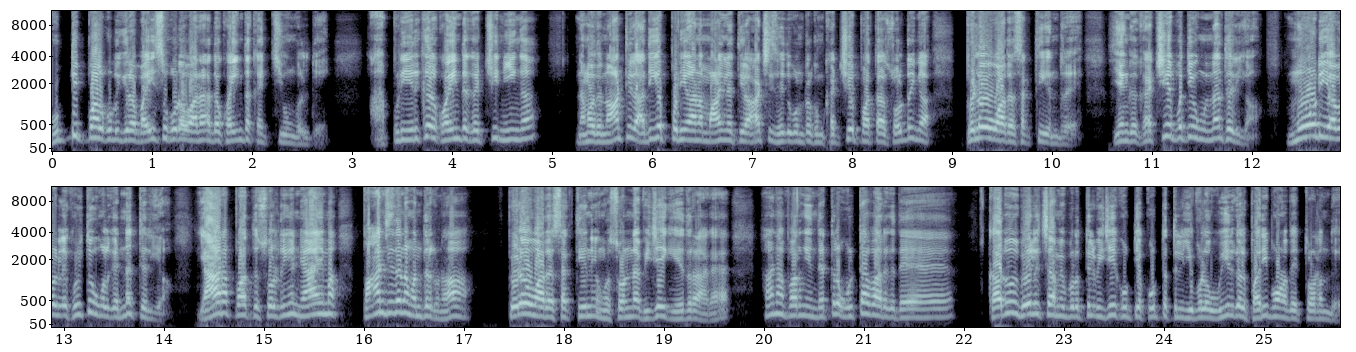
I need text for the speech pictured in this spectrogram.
முட்டிப்பால் குடிக்கிற வயசு கூட வராத குறைந்த கட்சி உங்களுது. அப்படி இருக்கிற குறைந்த கட்சி நீங்கள் நமது நாட்டில் அதிகப்படியான மாநிலத்தில் ஆட்சி செய்து கொண்டிருக்கும் கட்சியை பார்த்தா சொல்றீங்க பிளவுவாத சக்தி என்று. எங்க கட்சியை பத்தி உங்களுக்கு என்ன தெரியும்? மோடி அவர்களை குறித்து உங்களுக்கு என்ன தெரியும்? யாரை பார்த்து சொல்றீங்க? நியாயமா பாஞ்சு தானே வந்திருக்கணும். பிளவுவாத சக்தின்னு இவங்க சொன்ன விஜய்க்கு எதிராக. ஆனா பாருங்க இந்த இடத்துல உல்ட்டாவா இருக்குதே. கரூர் வேலுச்சாமிபுரத்தில் விஜய் கூட்டிய கூட்டத்தில் இவ்வளவு உயிர்கள் பறிபோனதை தொடர்ந்து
